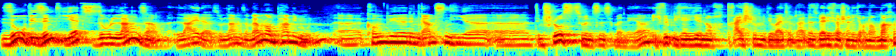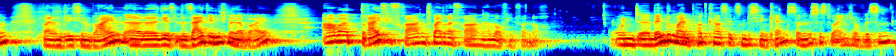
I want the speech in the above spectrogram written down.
So, wir sind jetzt so langsam, leider so langsam, wir haben noch ein paar Minuten äh, kommen wir dem Ganzen hier, äh, dem Schluss zumindest immer näher. Ich würde mich ja hier noch drei Stunden mit dir weiter unterhalten. Das werde ich wahrscheinlich auch noch machen bei einem Gläschen Wein. Äh, da seid ihr nicht mehr dabei. Aber drei, vier Fragen, zwei, drei Fragen haben wir auf jeden Fall noch. Und äh, wenn du meinen Podcast jetzt ein bisschen kennst, dann müsstest du eigentlich auch wissen,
